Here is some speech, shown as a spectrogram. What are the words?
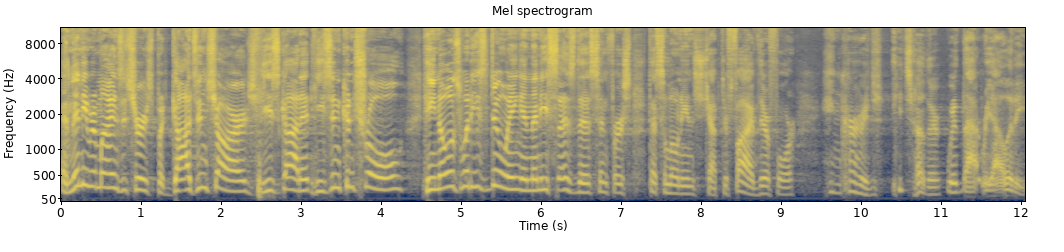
And then he reminds the church, but God's in charge. He's got it. He's in control. He knows what he's doing. And then he says this in 1 Thessalonians chapter 5. Therefore, encourage each other with that reality.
